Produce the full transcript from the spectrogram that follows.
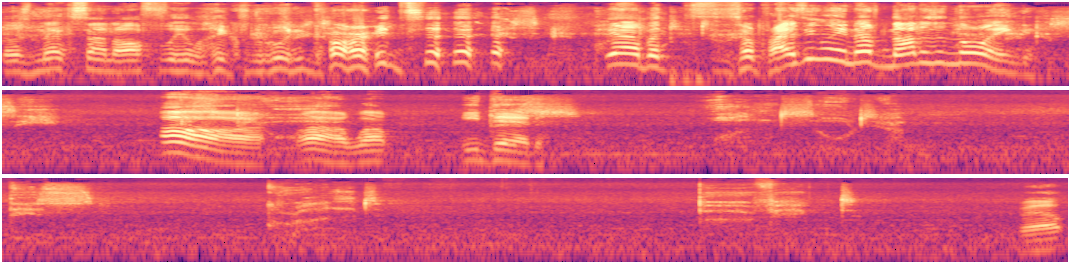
Those mechs sound awfully like ruined guards. yeah, but surprisingly enough, not as annoying. Ah, ah, well, he did. Well,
